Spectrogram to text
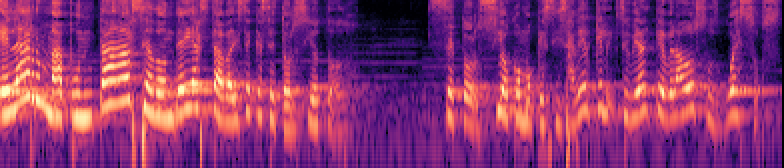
el arma apuntada hacia donde ella estaba, dice que se torció todo. Se torció como que si saber que se hubieran quebrado sus huesos.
